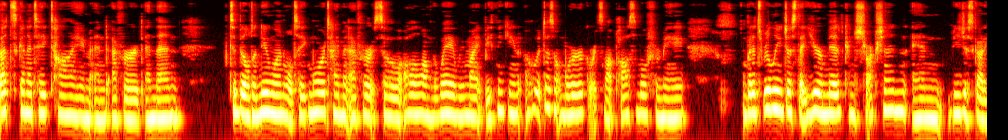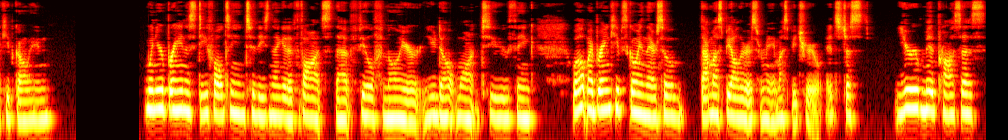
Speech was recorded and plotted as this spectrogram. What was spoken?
that's going to take time and effort. And then to build a new one will take more time and effort. So all along the way we might be thinking oh it doesn't work or it's not possible for me. But it's really just that you're mid construction and you just got to keep going. When your brain is defaulting to these negative thoughts that feel familiar you don't want to think well my brain keeps going there so that must be all there is for me. It must be true. It's just you're mid process.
